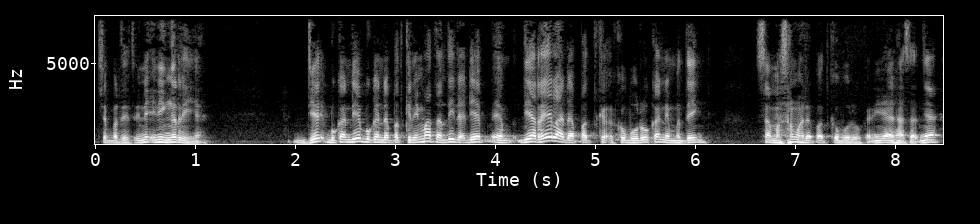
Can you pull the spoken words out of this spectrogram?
Seperti itu. Ini ini ngeri ya. Dia bukan dia bukan dapat kenikmatan, tidak dia dia rela dapat ke, keburukan yang penting sama-sama dapat keburukan. Ini adalah hasadnya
